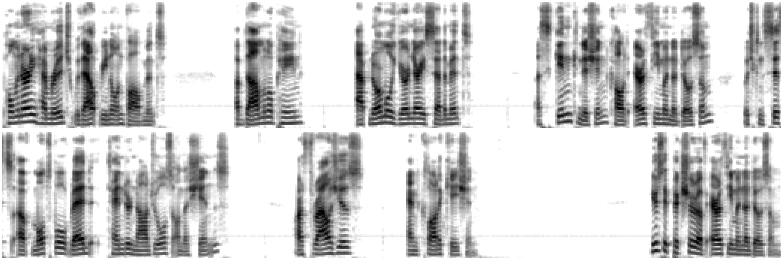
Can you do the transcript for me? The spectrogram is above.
pulmonary hemorrhage without renal involvement, abdominal pain, abnormal urinary sediment, a skin condition called erythema nodosum, which consists of multiple red, tender nodules on the shins, arthralgias, and claudication. Here's a picture of erythema nodosum.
